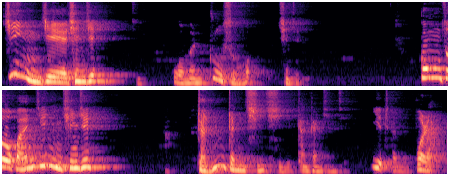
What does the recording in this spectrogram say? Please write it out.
境界清净，我们住所清净，工作环境清净，整整齐齐，干干净净，一尘不染。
